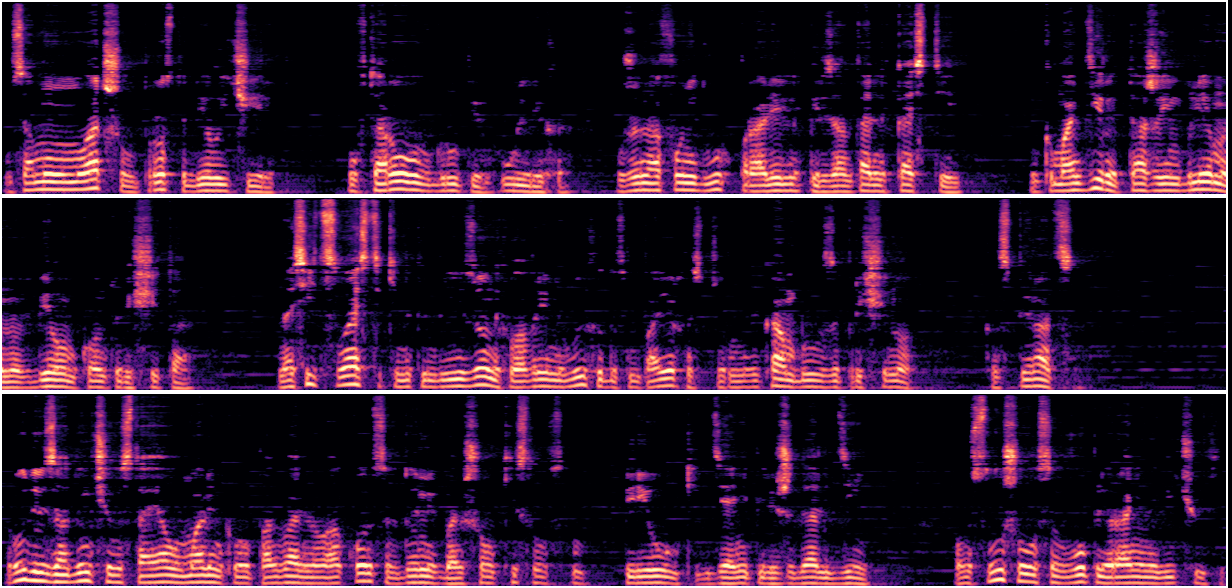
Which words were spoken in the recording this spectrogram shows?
У самого младшего просто белый череп. У второго в группе, Ульриха, уже на фоне двух параллельных горизонтальных костей. У командира та же эмблема, но в белом контуре щита. Носить свастики на комбинезонах во время выходов на поверхность штурмовикам было запрещено. Конспирация. Рудель задумчиво стоял у маленького подвального оконца в доме в Большом Кисловском переулке, где они пережидали день. Он слушался в вопле раненой Вичухи.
